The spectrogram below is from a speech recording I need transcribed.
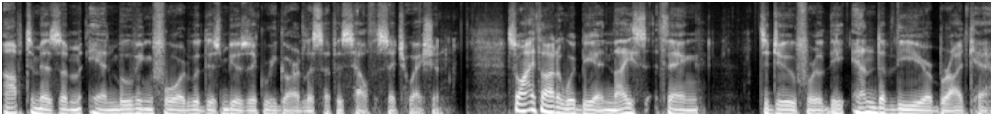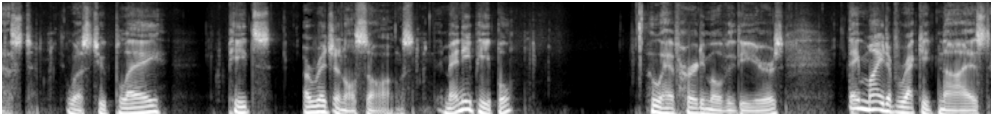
optimism in moving forward with his music, regardless of his health situation. So I thought it would be a nice thing to do for the end of the year broadcast was to play Pete's original songs. Many people who have heard him over the years, they might have recognized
